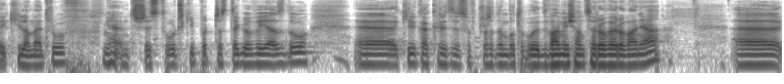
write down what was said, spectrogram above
e, kilometrów. Miałem trzy stłuczki podczas tego wyjazdu. E, kilka kryzysów przeszedłem, bo to były dwa miesiące rowerowania. E,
